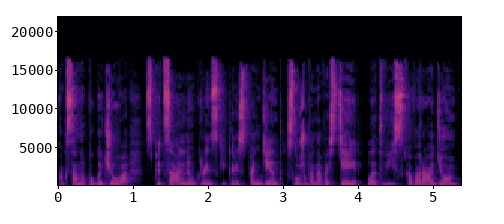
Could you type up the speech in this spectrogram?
Оксана Пугачева, специальный украинский корреспондент, служба новостей Латвийского радио.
